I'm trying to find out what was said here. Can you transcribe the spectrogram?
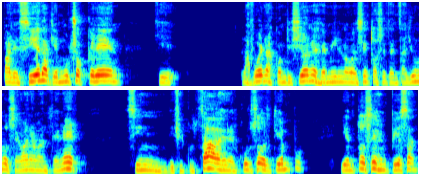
Pareciera que muchos creen que las buenas condiciones de 1971 se van a mantener sin dificultades en el curso del tiempo y entonces empiezan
